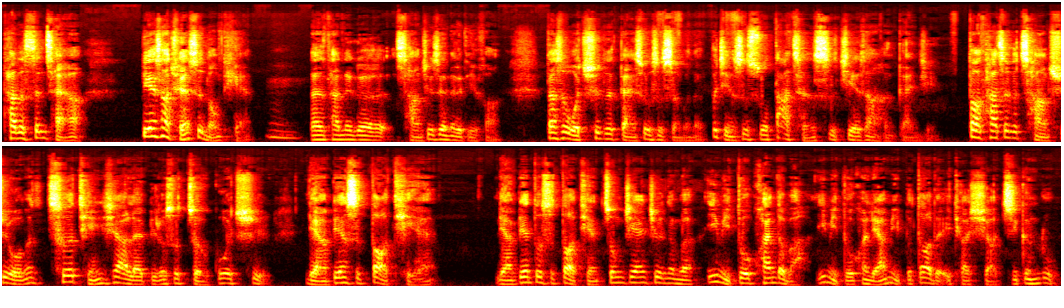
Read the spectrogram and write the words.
它的生产啊，边上全是农田，嗯但是它那个厂就在那个地方。但是我去的感受是什么呢？不仅是说大城市街上很干净，到它这个厂去，我们车停下来，比如说走过去，两边是稻田，两边都是稻田，中间就那么一米多宽的吧，一米多宽，两米不到的一条小机耕路。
